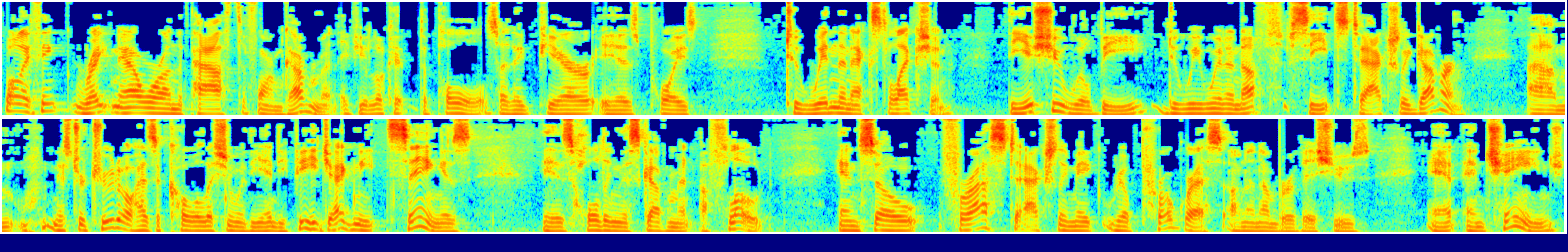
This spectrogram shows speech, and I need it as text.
Well, I think right now we're on the path to form government. If you look at the polls, I think Pierre is poised to win the next election. The issue will be do we win enough seats to actually govern? Um, Mr. Trudeau has a coalition with the NDP. Jagmeet Singh is, is holding this government afloat. And so, for us to actually make real progress on a number of issues and, and change,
